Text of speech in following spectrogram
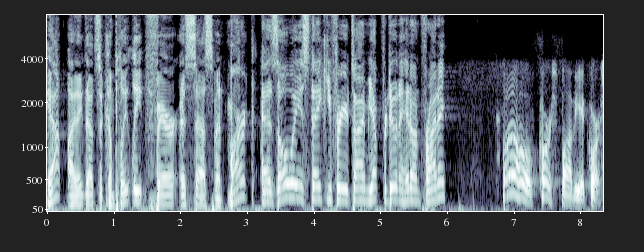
Yeah, I think that's a completely fair assessment. Mark, as always, thank you for your time. Yep, for doing a hit on Friday. Oh, of course, Bobby, of course.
